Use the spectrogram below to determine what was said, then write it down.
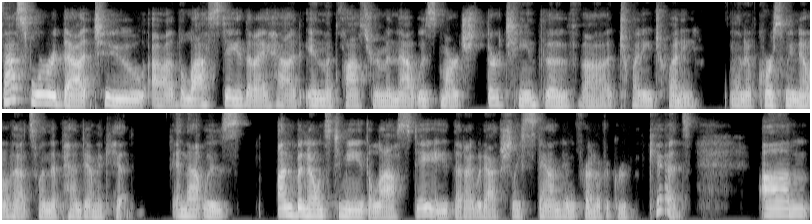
fast forward that to uh, the last day that I had in the classroom, and that was March 13th of uh, 2020. And of course, we know that's when the pandemic hit. And that was unbeknownst to me the last day that I would actually stand in front of a group of kids. Um,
